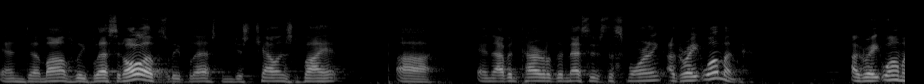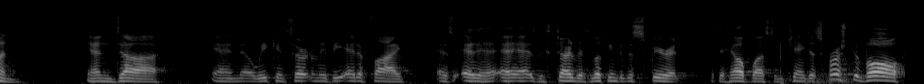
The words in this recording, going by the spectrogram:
and uh, moms will be blessed and all of us will be blessed and just challenged by it. Uh, and I've entitled the message this morning, A Great Woman. A Great Woman. And, uh, and uh, we can certainly be edified as, as, as we started this, looking to the Spirit to help us and change us. First of all,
